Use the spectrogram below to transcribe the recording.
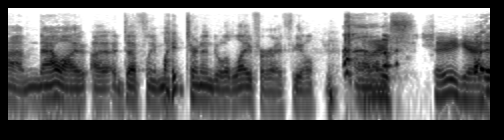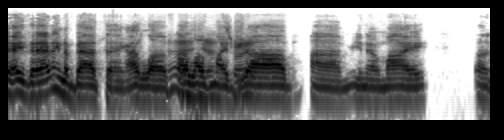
um, now I, I, definitely might turn into a lifer. I feel. Um, nice. There you go. Hey, that ain't a bad thing. I love I love yeah, my job. Right. Um, you know, my uh,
